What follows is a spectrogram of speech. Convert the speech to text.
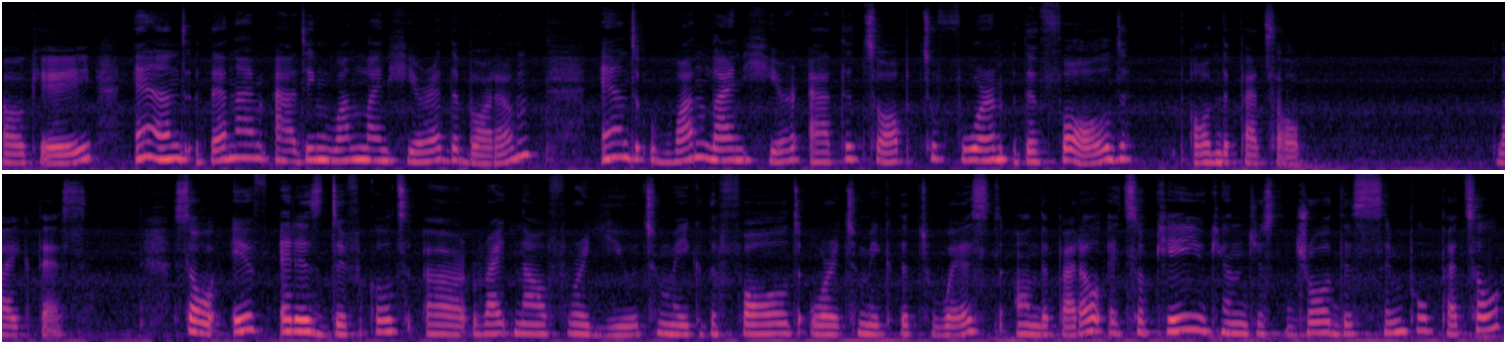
okay. And then I'm adding one line here at the bottom and one line here at the top to form the fold on the petal like this. So if it is difficult uh, right now for you to make the fold or to make the twist on the petal it's okay. You can just draw this simple petal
